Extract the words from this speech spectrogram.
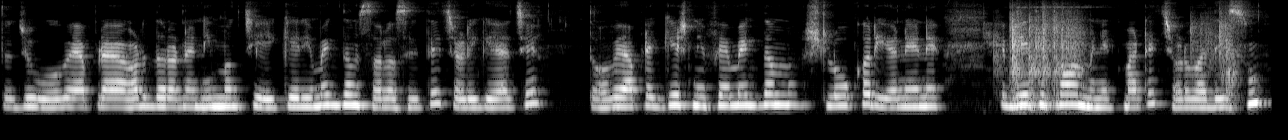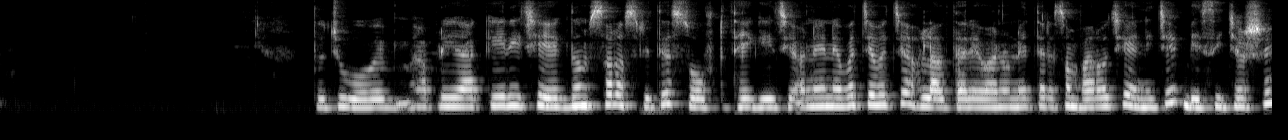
તો જુઓ, હવે આપણા હળદર અને નિમક છે એ કેરીમાં એકદમ સરસ રીતે ચડી ગયા છે. તો હવે આપણે ગેસની ફ્લેમ એકદમ સ્લો કરી અને એને બેથી ત્રણ મિનિટ માટે ચડવા દઈશું. તો જુઓ, હવે આપણી આ કેરી છે એકદમ સરસ રીતે સોફ્ટ થઈ ગઈ છે અને એને વચ્ચે વચ્ચે હલાવતા રહેવાનું નહીંતર સંભારો છે નીચે બેસી જશે.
